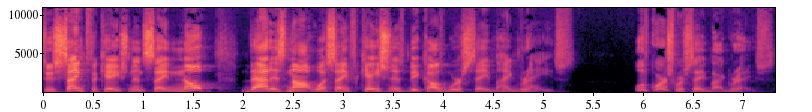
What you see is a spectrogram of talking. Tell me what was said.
to sanctification and say, nope, that is not what sanctification is because we're saved by grace. Well, of course, we're saved by grace.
